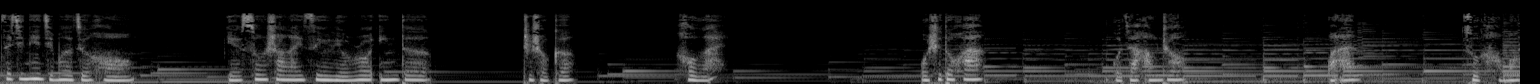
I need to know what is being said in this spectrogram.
在今天节目的最后，也送上来自于刘若英的这首歌。后来，我是豆花，我在杭州，晚安，做个好梦。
